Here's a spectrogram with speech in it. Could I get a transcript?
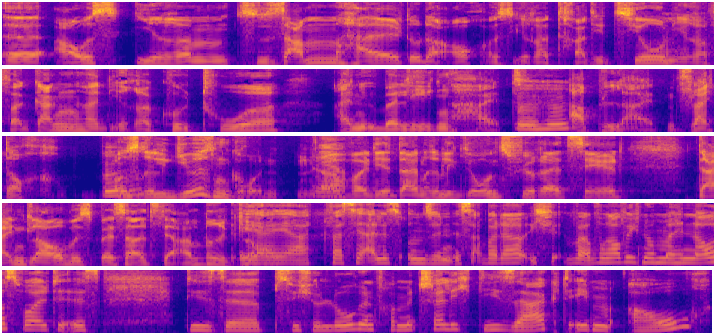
äh, aus ihrem Zusammenhalt oder auch aus ihrer Tradition, ihrer Vergangenheit, ihrer Kultur eine Überlegenheit mhm. ableiten. Vielleicht auch mhm. aus religiösen Gründen, ja, ja, weil dir dein Religionsführer erzählt, dein Glaube ist besser als der andere Glaube. Ja, ja, was ja alles Unsinn ist. Aber da ich, worauf ich nochmal hinaus wollte, ist, diese Psychologin Frau Mitschellig, die sagt eben auch,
